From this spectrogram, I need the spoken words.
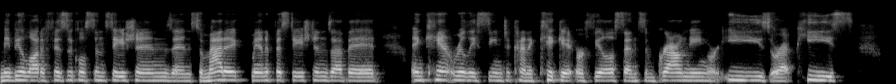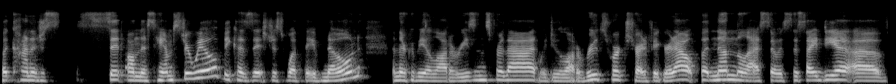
maybe a lot of physical sensations and somatic manifestations of it, and can't really seem to kind of kick it or feel a sense of grounding or ease or at peace, but kind of just sit on this hamster wheel because it's just what they've known. And there could be a lot of reasons for that. We do a lot of roots work to try to figure it out. But nonetheless, so it's this idea of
